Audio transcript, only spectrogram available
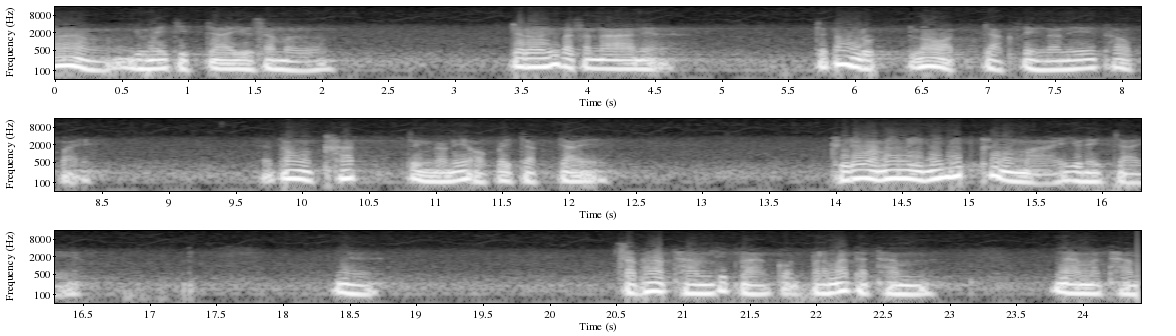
สร้างอยู่ในจิตใจอยู่เสมอ เจริญวิปัสสนาเนี่ย จะต้องหลุดลอดจากสิ่งเหล่านี้เข้าไป จะต้องคัดสิ่งเหล่านี้ออกไปจากใจ คือเรียกว่าไม่มีนิมิตเครื่องหมายอยู่ในใจเนี่ยสภาพธรรมที่ปรากฏ ปรมัตธรรม นามธรรม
